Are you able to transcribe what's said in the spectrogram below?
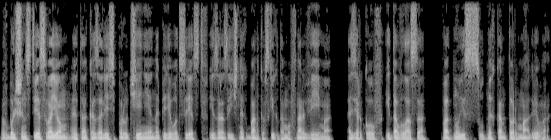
В большинстве своем это оказались поручения на перевод средств из различных банковских домов Норвейма, Озерков и Довласа в одну из судных контор Магрева.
